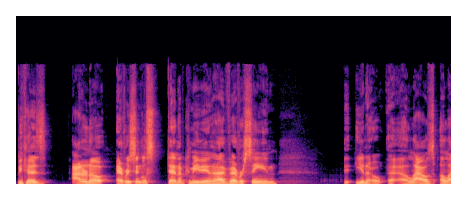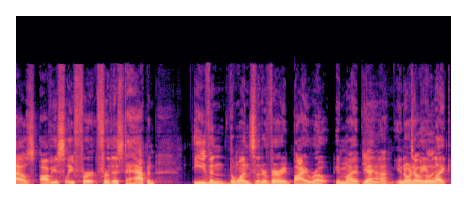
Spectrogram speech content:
Because I don't know, every single stand-up comedian I've ever seen, you know, uh, allows allows obviously for for this to happen. Even the ones that are very by rote, in my opinion, Yeah, you know what I mean. Like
